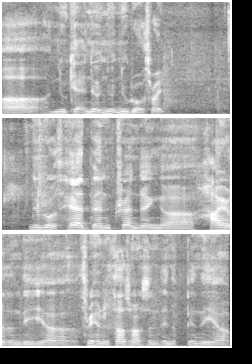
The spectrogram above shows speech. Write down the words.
uh, new, ca- new, new new growth, right? New growth had been trending uh, higher than the uh, $300,000 in in the, in the uh,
